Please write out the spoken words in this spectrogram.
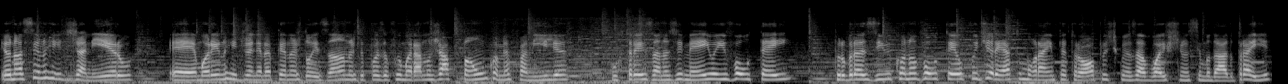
Eu nasci no Rio de Janeiro, é, morei no Rio de Janeiro apenas dois anos. Depois eu fui morar no Japão com a minha família por três anos e meio e voltei para o Brasil. E quando eu voltei, eu fui direto morar em Petrópolis, que meus avós tinham se mudado para aí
